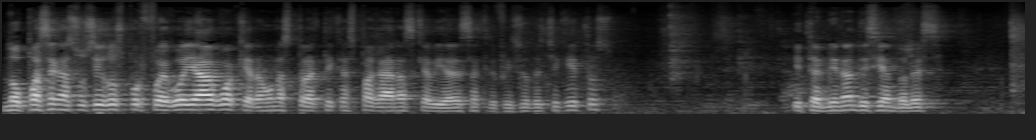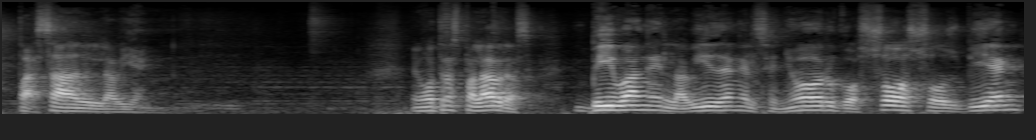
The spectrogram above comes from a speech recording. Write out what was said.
no pasen a sus hijos por fuego y agua, que eran unas prácticas paganas que había de sacrificios de chiquitos. y terminan diciéndoles, pasadla bien. En otras palabras, vivan en la vida en el Señor, gozosos, bien,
